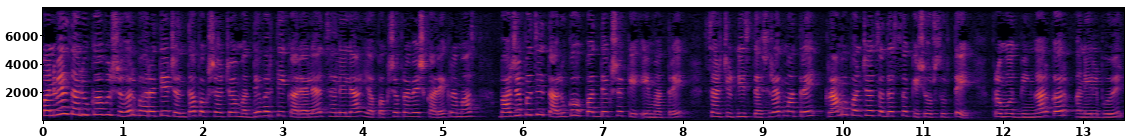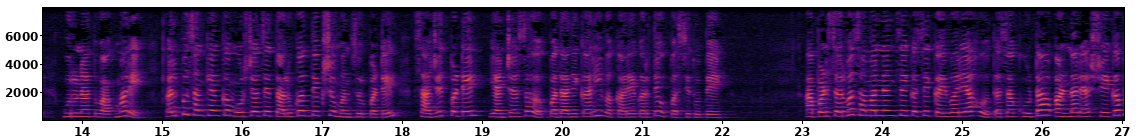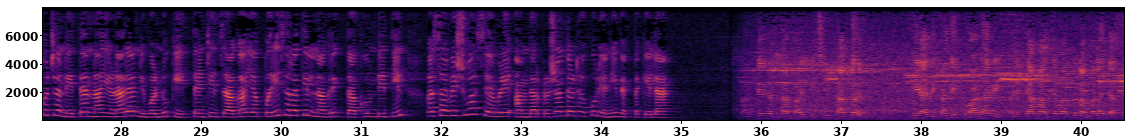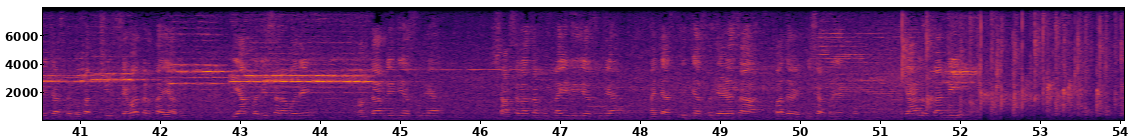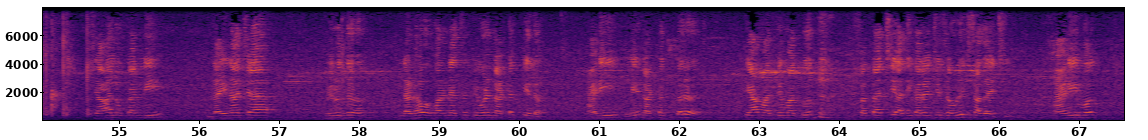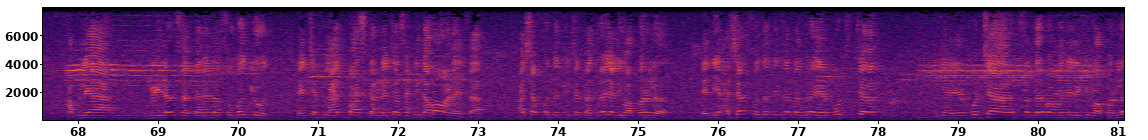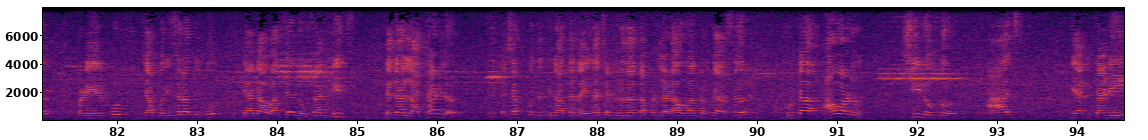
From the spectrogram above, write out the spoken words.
पनवेल तालुका व शहर भारतीय जनता पक्षाच्या मध्यवर्ती कार्यालयात झालेल्या या पक्षप्रवेश कार्यक्रमास भाजपचे तालुका उपाध्यक्ष के ए मात्रे सरचिटणीस दशरथ मात्रे ग्रामपंचायत सदस्य किशोर सुरते प्रमोद भिंगारकर अनिल भुईर गुरुनाथ वाघमारे अल्पसंख्याक मोर्चाचे तालुकाध्यक्ष मनसूर पटेल साजिद पटेल यांच्यासह पदाधिकारी व कार्यकर्ते उपस्थित होते. आपण सर्वसामान्यांचे कसे कैवारी आहोत असा खोटा आणणाऱ्या शेकापच्या नेत्यांना येणाऱ्या निवडणुकीत त्यांची जागा या परिसरातील नागरिक दाखवून देतील असा विश्वास यावेळी आमदार प्रशांत ठाकूर यांनी व्यक्त केला. भारतीय जनता पार्टीची ताकद ही अधिकाधिक वाढावी आणि त्या माध्यमातून आम्हाला जास्तीत जास्त लोकांची सेवा करता यावी. या परिसरामध्ये आमदार निधी असू द्या शासनाचा कुठलाही निधी असू द्या हा जास्तीत जास्त देण्याचा माझा व्यक्तीचा प्रयत्न ज्या लोकांनी ज्या लोकांनी नैनाच्या विरुद्ध लढा उभारण्याचं केवळ नाटक केलं. आणि हे नाटक करत त्या माध्यमातून स्वतःची अधिकाऱ्यांची जवळीक साधायची. आणि मग आपल्या बिल्डर सहकाऱ्यांना सोबत घेऊन त्यांचे प्लॅन पास करण्याच्यासाठी दबाव आणायचा. अशा पद्धतीचं तंत्र ज्यांनी वापरलं त्यांनी अशाच पद्धतीचं तंत्र एअरपोर्टच्या एअरपोर्टच्या संदर्भामध्ये देखील वापरलं. पण एअरपोर्ट ज्या परिसरात येतो त्या गावातल्या लोकांनीच त्यांना लाथाडलं. आणि तशाच पद्धतीनं आता नैनाच्या विरोधात आपण लढा उभा करतोय असं खोटं आव आणून जी लोक आज या ठिकाणी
